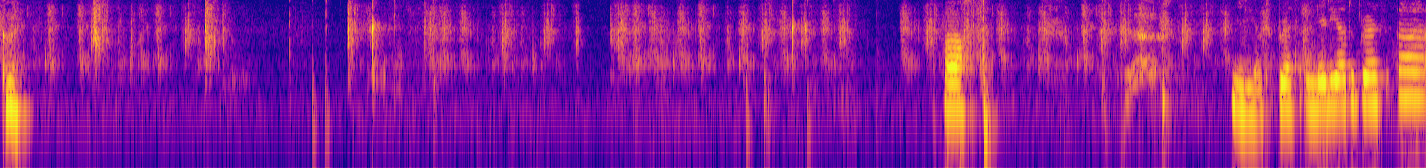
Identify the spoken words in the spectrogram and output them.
Come on. Ah. Nearly out of breath. I'm nearly out of breath. Ah.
